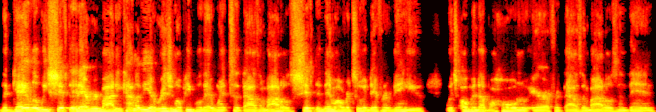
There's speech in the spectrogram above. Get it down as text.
the gala, we shifted everybody, kind of the original people that went to Thousand Bottles, shifted them over to a different venue, which opened up a whole new era for Thousand Bottles, and then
